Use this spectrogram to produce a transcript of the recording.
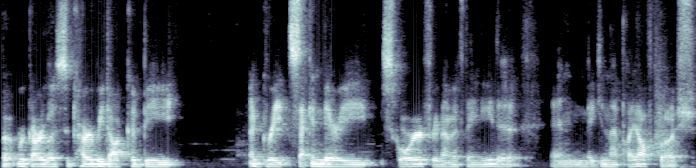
But regardless, Kirby Dach could be a great secondary scorer for them if they need it and making that playoff push.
